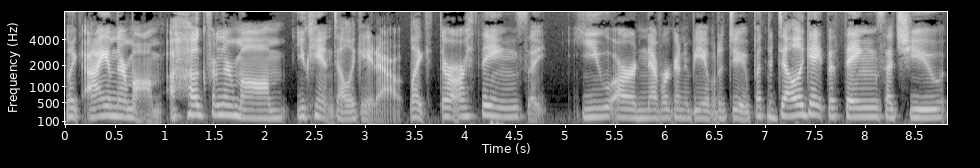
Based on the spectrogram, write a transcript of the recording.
like I am their mom. A hug from their mom, you can't delegate out. Like, there are things that you are never going to be able to do, but delegate the things that you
